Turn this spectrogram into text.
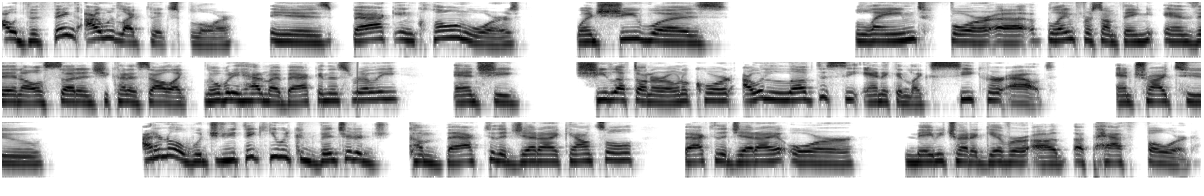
Oh, the thing I would like to explore is back in Clone Wars when she was blamed for uh blamed for something and then all of a sudden she kind of saw like nobody had my back in this really and she she left on her own accord i would love to see anakin like seek her out and try to i don't know would you, do you think he would convince her to come back to the jedi council back to the jedi or maybe try to give her a, a path forward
